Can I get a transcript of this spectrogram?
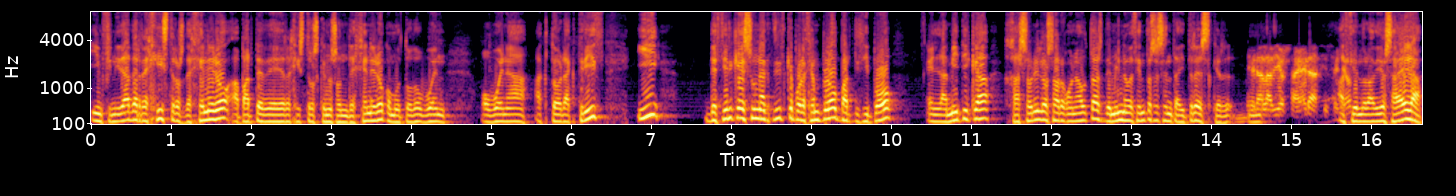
infinidad de registros de género, aparte de registros que no son de género, como todo buen o buena actor-actriz. Y decir que es una actriz que, por ejemplo, participó en la mítica Jasón y los Argonautas de 1963. Que, Era la diosa Era, sí señor. Haciendo la diosa Era.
